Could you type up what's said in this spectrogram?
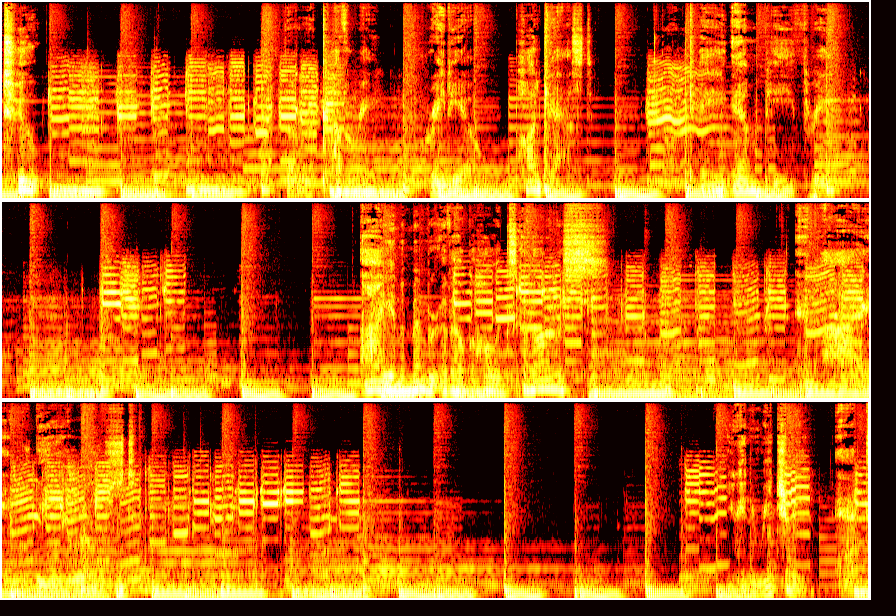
To the Recovery Radio Podcast, KMP3. I am a member of Alcoholics Anonymous, and I will be your host. You can reach me at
